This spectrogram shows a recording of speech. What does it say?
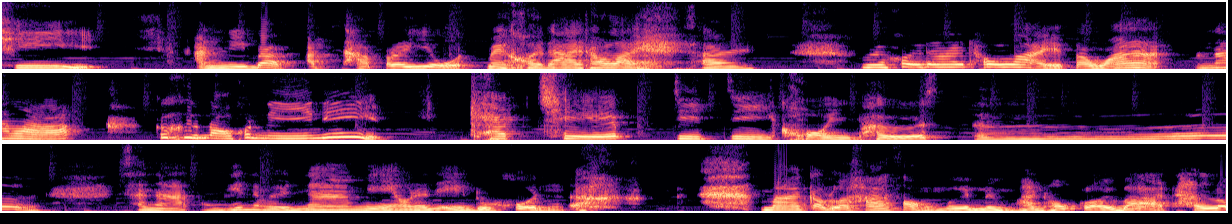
ชี่อันนี้แบบอัตประโยชน์ไม่ค่อยได้เท่าไหร่ ใช่ ไม่ค่อยได้เท่าไหร่ แต่ว่าน่ารัก ก็คือน้องคนนี้นี่ Cat Shape GG Coin Purse เออ ชนะตรงที่ในหน้าแมวนั่นเองทุกคน มากับราคา21,600บาท ฮัลโหล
